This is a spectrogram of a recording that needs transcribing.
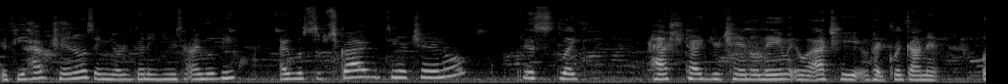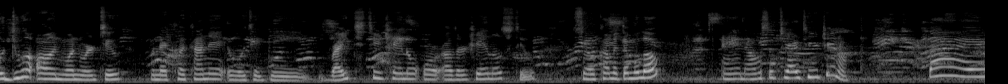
if you have channels and you're gonna use iMovie, I will subscribe to your channels. Just like hashtag your channel name. It will actually if I click on it I'll do it all in one word too. When I click on it, it will take me right to your channel or other channels too. So comment down below and I will subscribe to your channel. Bye!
